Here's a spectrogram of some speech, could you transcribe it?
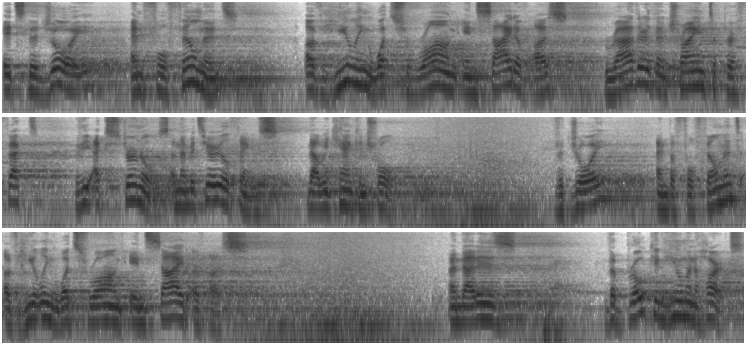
it's the joy and fulfillment of healing what's wrong inside of us rather than trying to perfect the externals and the material things that we can't control. The joy and the fulfillment of healing what's wrong inside of us and that is the broken human heart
